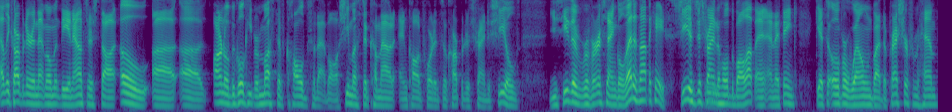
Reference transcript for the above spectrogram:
Ellie Carpenter in that moment, the announcers thought, oh, uh, uh, Arnold, the goalkeeper, must have called for that ball. She must have come out and called for it, and so Carpenter's trying to shield. You see the reverse angle. That is not the case. She is just trying to hold the ball up, and, and I think gets overwhelmed by the pressure from Hemp,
